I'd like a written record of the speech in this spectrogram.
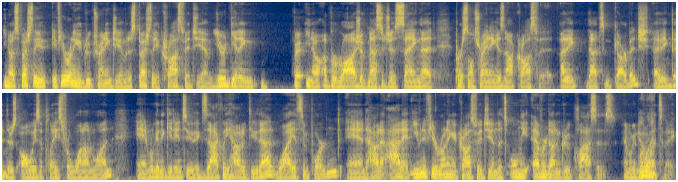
You know, especially if you're running a group training gym and especially a CrossFit gym, you're getting you know a barrage of messages saying that personal training is not CrossFit. I think that's garbage. I think mm-hmm. that there's always a place for one-on-one and we're going to get into exactly how to do that, why it's important, and how to add it, even if you're running a CrossFit gym that's only ever done group classes. And we're going to do all, all right. that today.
